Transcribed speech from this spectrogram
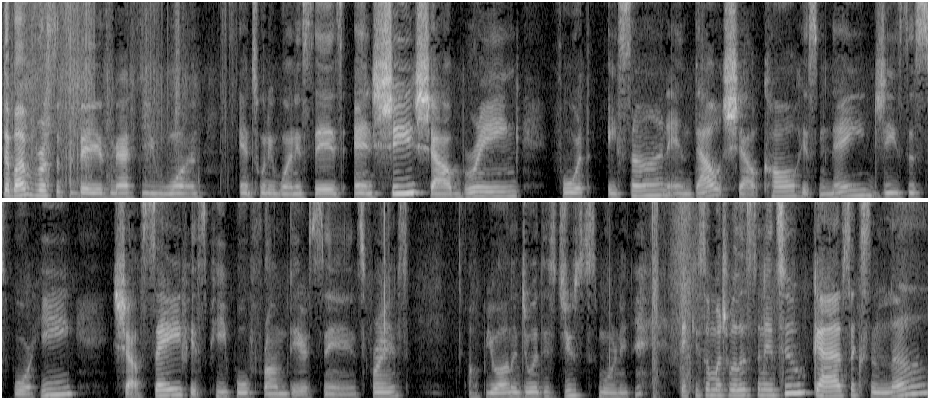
the Bible verse of today is Matthew one and twenty one. It says, "And she shall bring." Forth a son, and thou shalt call his name Jesus, for he shall save his people from their sins. Friends, I hope you all enjoyed this juice this morning. Thank you so much for listening to God, Sex, and Love,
